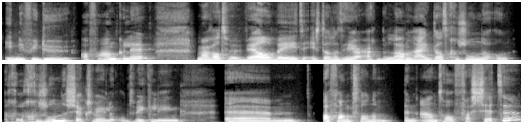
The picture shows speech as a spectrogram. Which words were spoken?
individu afhankelijk. Maar wat we wel weten is dat het heel erg belangrijk dat gezonde, gezonde seksuele ontwikkeling um, afhangt van een, een aantal facetten,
